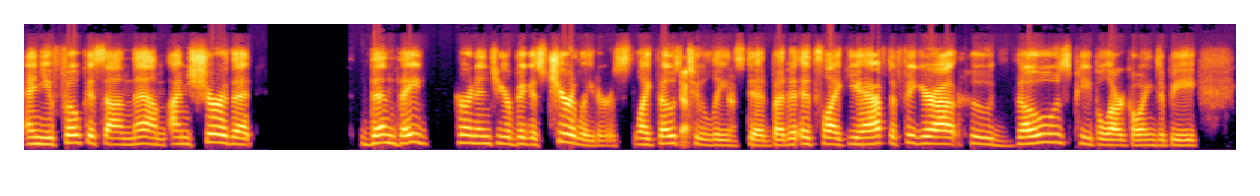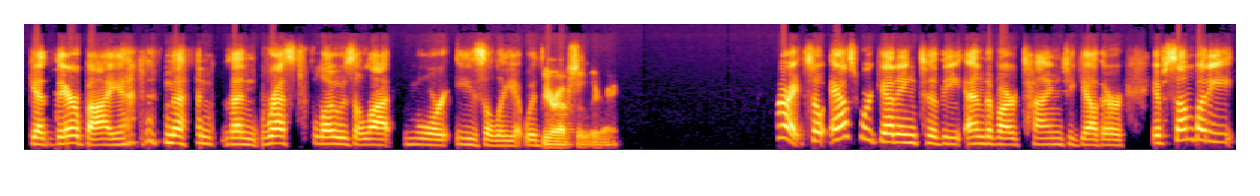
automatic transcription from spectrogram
and you focus on them, I'm sure that then they turn into your biggest cheerleaders like those yeah. two leads yeah. did. But it's like you have to figure out who those people are going to be, get their buy-in, and then then rest flows a lot more easily. It would. You're absolutely right. All right. So, as we're getting to the end of our time together, if somebody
